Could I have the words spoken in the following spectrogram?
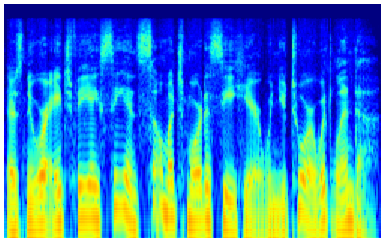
There's newer HVAC and so much more to see here when you tour with Linda.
